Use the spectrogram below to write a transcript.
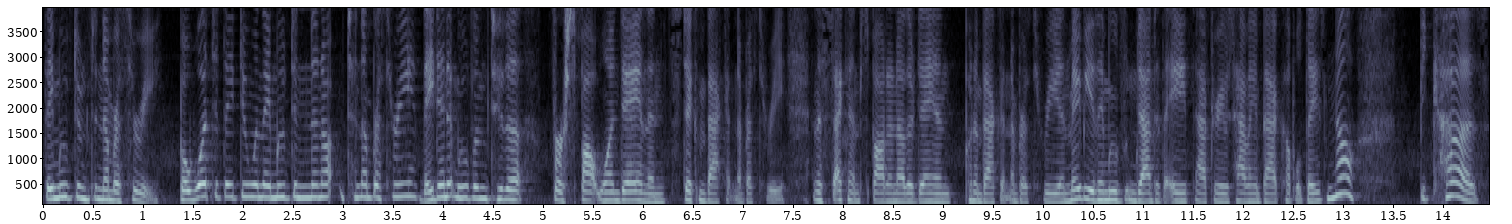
they moved him to number three. But what did they do when they moved him to number three? They didn't move him to the first spot one day and then stick him back at number three, and the second spot another day and put him back at number three, and maybe they moved him down to the eighth after he was having a bad couple days. No, because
